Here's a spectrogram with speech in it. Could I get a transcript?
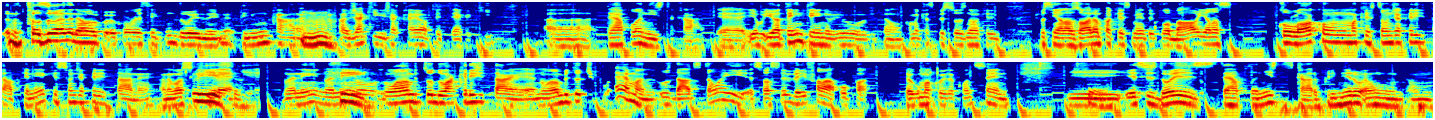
Eu não tô zoando, não. Eu, eu conversei com dois ainda. Tem um cara, Hum. ah, já que já caiu a peteca aqui, ah, terraplanista, cara. É, eu, eu até entendo, viu, Vitão, como é que as pessoas não acreditam. Tipo assim, elas olham para aquecimento global e elas colocam numa questão de acreditar, porque nem é questão de acreditar, né? É um negócio que Isso. é. Não é nem, não é Sim. nem no, no âmbito do acreditar, é no âmbito, tipo, é, mano, os dados estão aí. É só você ver e falar, opa, tem alguma coisa acontecendo. E esses dois terraplanistas, cara, o primeiro é um, é um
